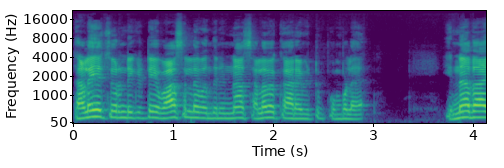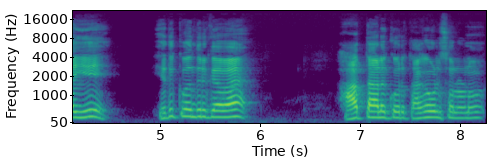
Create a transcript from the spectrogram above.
தலையை சுரண்டிக்கிட்டே வாசலில் வந்து நின்னா செலவக்காரை விட்டு பொம்பளை. என்னதாயி? எதுக்கு வந்திருக்கவ? ஆத்தாளுக்கு ஒரு தகவல் சொல்லணும்.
